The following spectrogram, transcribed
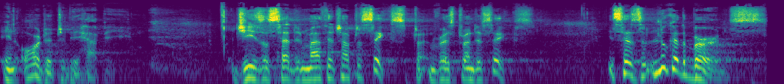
in order to be happy. Jesus said in Matthew chapter 6, verse 26, He says, Look at the birds.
